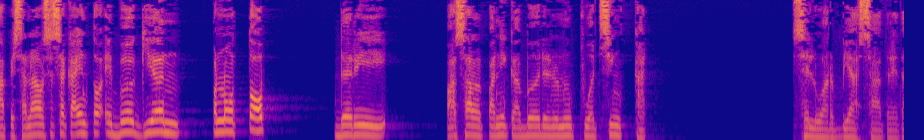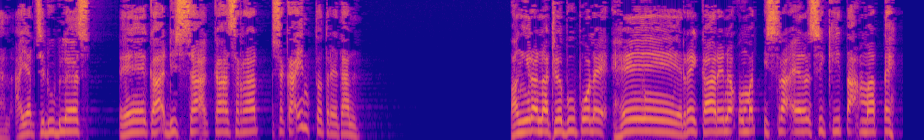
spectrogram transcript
Tapi sanau sesekain to e bagian penutup dari pasal panika berdenunu buat singkat. Seluar biasa tretan. Ayat 12. Eh kak disa ka serat sekain to tretan. Pangeran ada bu pole, he rekarena umat Israel si kita mate.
